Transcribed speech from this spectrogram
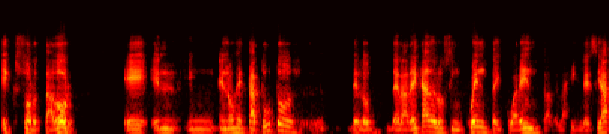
exhortador. Eh, en, los estatutos de, de, la década de los 50 y 40 de las iglesias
